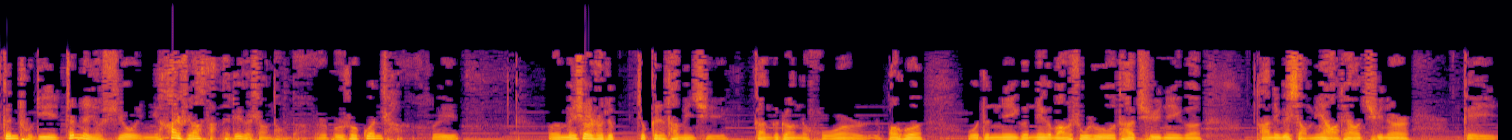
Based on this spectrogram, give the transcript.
跟土地真的就是有你汗水要洒在这个上头的，而不是说观察。所以，呃，没事儿的时候就就跟着他们一起干各种各样的活儿，包括我的那个那个王叔叔，他去那个他那个小庙，他要去那儿给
